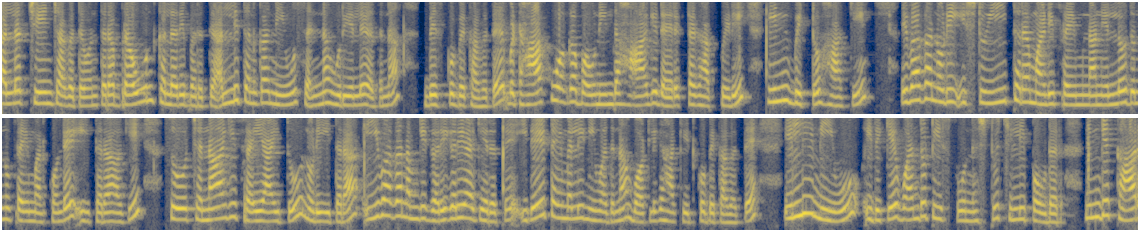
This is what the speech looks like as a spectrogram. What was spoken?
ಕಲರ್ ಚೇಂಜ್ ಆಗುತ್ತೆ. ಒಂಥರ ಬ್ರೌನ್ ಕಲರ್ ಬರುತ್ತೆ. ಅಲ್ಲಿ ತನಕ ನೀವು ಸಣ್ಣ ಹುರಿಯಲ್ಲೇ ಅದನ್ನ ಬೇಯಿಸ್ಕೋಬೇಕಾಗತ್ತೆ. ಬಟ್ ಹಾಕುವಾಗ ಬೌನಿಂದ ಹಾಗೆ ಡೈರೆಕ್ಟ್ ಆಗಿ ಹಾಕ್ಬೇಡಿ. ಹಿಂಡ್ಬಿಟ್ಟು ಹಾಕಿ. ಇವಾಗ ನೋಡಿ, ಇಷ್ಟು ಈ ತರ ಮಾಡಿ ಫ್ರೈ ನಾನು ಎಲ್ಲೋದನ್ನು ಫ್ರೈ ಮಾಡ್ಕೊಂಡೆ ಈ ತರ ಆಗಿ. ಸೊ ಚೆನ್ನಾಗಿ ಫ್ರೈ ಆಯ್ತು ನೋಡಿ ಈ ತರ. ಇವಾಗ ನಮ್ಗೆ ಗರಿ ಗರಿ ಆಗಿ ಇರುತ್ತೆ. ಇದೇ ಟೈಮಲ್ಲಿ ನೀವು ಅದನ್ನ ಬಾಟ್ಲಿಗೆ ಹಾಕಿ ಇಟ್ಕೋಬೇಕಾಗತ್ತೆ. ಇಲ್ಲಿ ನೀವು ಒಂದು ಟೀ ಸ್ಪೂನ್ ಅಷ್ಟು ಚಿಲ್ಲಿ ಪೌಡರ್. ನಿಮ್ಗೆ ಖಾರ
